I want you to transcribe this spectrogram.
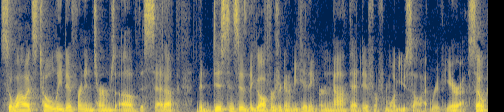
So while it's totally different in terms of the setup, the distances that golfers are going to be hitting are not that different from what you saw at Riviera. So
